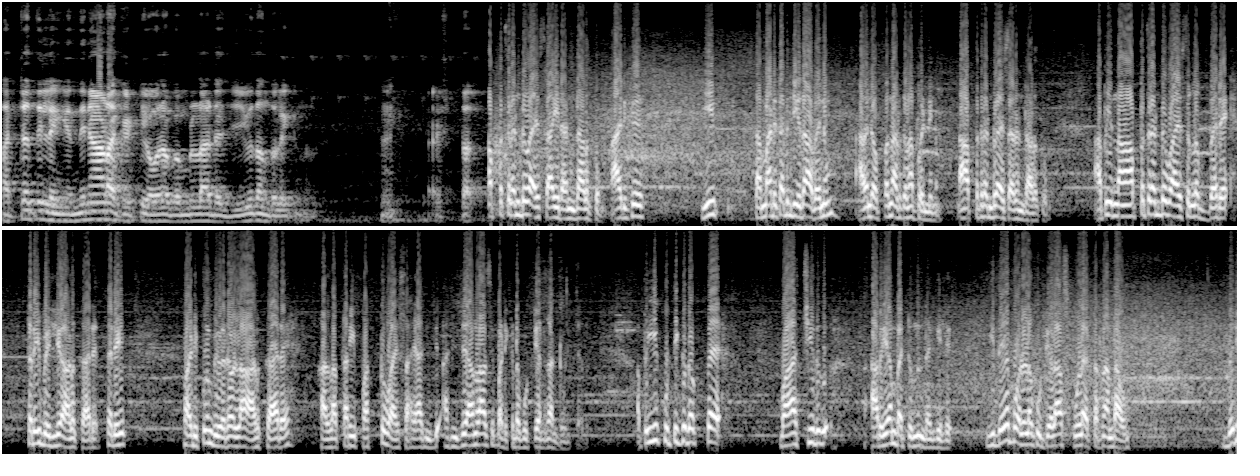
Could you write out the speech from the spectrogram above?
പറ്റത്തില്ലെങ്കിൽ എന്തിനാടാ കെട്ടി ഓരോ പെൺപിള്ളേരുടെ ജീവിതം തുലയ്ക്കുന്നത്? ഏ? നാൽപ്പത്തിരണ്ട് വയസ്സായി രണ്ടാൾക്കും. ആർക്ക് ഈ തമ്മാടിത്തരം ചെയ്ത അവനും അവന്റെ ഒപ്പം നടക്കുന്ന പെണ്ണിനും നാൽപ്പത്തിരണ്ട് വയസ്സായ രണ്ടാൾക്കും. അപ്പോൾ ഈ നാൽപ്പത്തിരണ്ട് വയസ്സുള്ള വരെ ഇത്രയും വലിയ ആൾക്കാർ ഇത്രയും പഠിപ്പും വിവരമുള്ള ആൾക്കാരെ കള്ളത്തറി പത്ത് വയസ്സായ അഞ്ച് അഞ്ചാം ക്ലാസ്സിൽ പഠിക്കുന്ന കുട്ടിയാണ് കണ്ടുപിടിച്ചത്. അപ്പോൾ ഈ കുട്ടിക്ക് ഇതൊക്കെ വാച്ച് ചെയ്ത് അറിയാൻ പറ്റുന്നുണ്ടെങ്കിൽ ഇതേപോലെയുള്ള കുട്ടികൾ ആ സ്കൂളിൽ എത്ര ഉണ്ടാവും? ഇവർ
